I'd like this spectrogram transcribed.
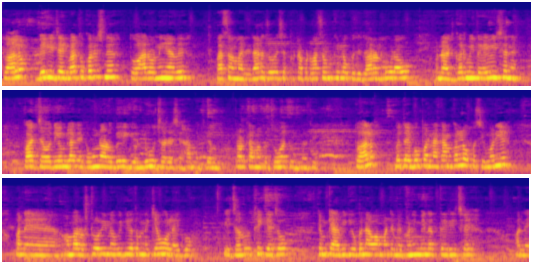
તો હાલો, બેહી જઈને વાતો કરીશ ને, તો આરો નહીં આવે. વાસણ મારી રાહ જોવે છે. ફટાફટ વાસણ કિલો પછી ધારણ ખવડાવું અને આજ ગરમી તો એવી છે ને, વાત જવા દે એમ લાગે કે ઉનાળો બેહી ગયો, લૂ ઝરે છે સામેથી એમ. તડકામાં તો જોવાતું જ નથી. તો હાલો, બધાય બપોરના કામ કરી લો, પછી મળીએ. અને અમારો સ્ટોરીનો વીડિયો તમને કેવો લાગ્યો, એ જરૂરથી કહેજો. કેમ કે આ વીડિયો બનાવવા માટે મેં ઘણી મહેનત કરી છે અને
